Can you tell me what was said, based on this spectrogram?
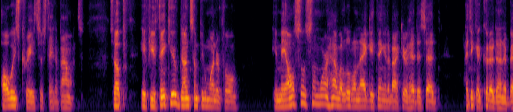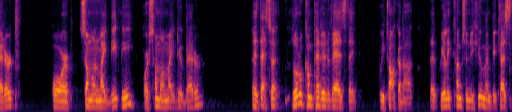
always creates a state of balance. So if you think you've done something wonderful, you may also somewhere have a little naggy thing in the back of your head that said, I think I could have done it better, or someone might beat me, or someone might do better that's a little competitive edge that we talk about that really comes into human because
